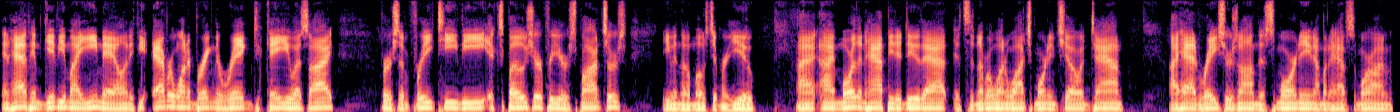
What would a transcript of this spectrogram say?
and have him give you my email. And if you ever want to bring the rig to KUSI for some free TV exposure for your sponsors, even though most of them are you, I, I'm more than happy to do that. It's the number one watch morning show in town. I had racers on this morning. I'm going to have some more on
